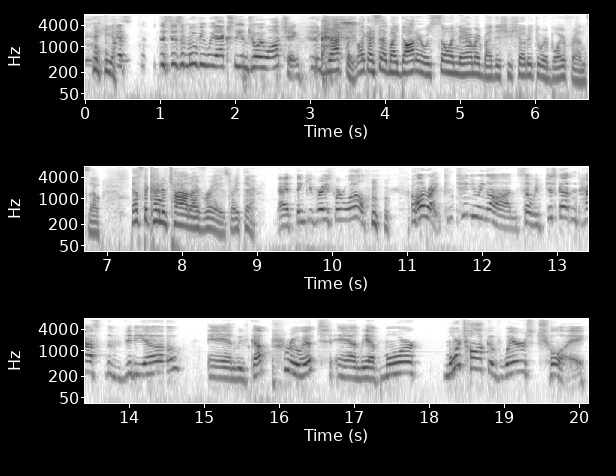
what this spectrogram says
yeah. Yes, this is a movie we actually enjoy watching. exactly. Like I said, my daughter was so enamored by this, she showed it to her boyfriend. So that's the kind of child I've raised right there. I think you've raised her well. All right, continuing on. So we've just gotten past the video, and we've got Pruitt, and we have more more talk of where's Choi.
